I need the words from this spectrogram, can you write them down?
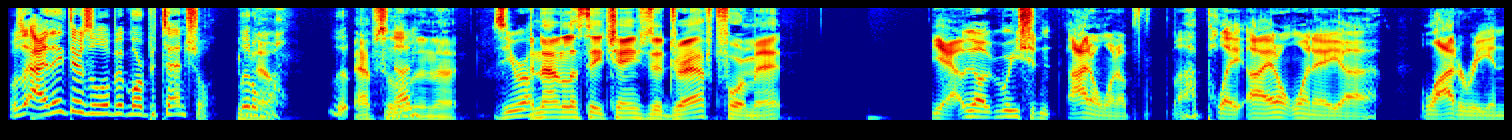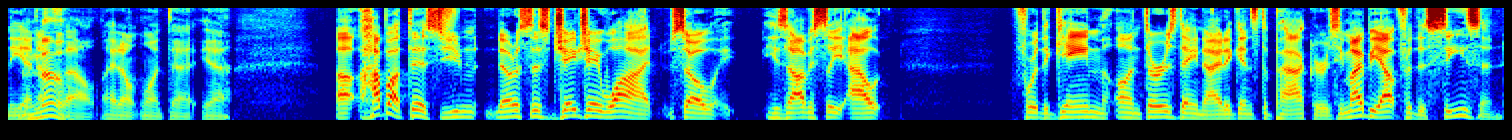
We'll see. I think there's a little bit more potential. Little no, more. Little- absolutely none? not. Zero. And not unless they change the draft format. Yeah, no, we shouldn't. I don't want to uh, play. I don't want a uh, lottery in the No. NFL. I don't want that. Yeah. Uh, how about this? Did you notice this? J.J. Watt. So he's obviously out for the game on Thursday night against the Packers. He might be out for the season,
